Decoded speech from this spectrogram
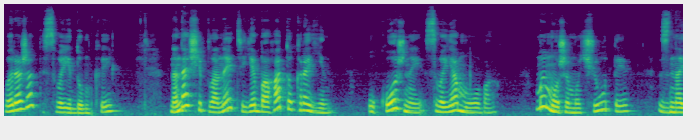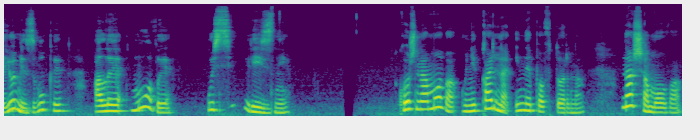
виражати свої думки. На нашій планеті є багато країн, у кожної своя мова. Ми можемо чути знайомі звуки, але мови усі різні. Кожна мова унікальна і неповторна. Наша мова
